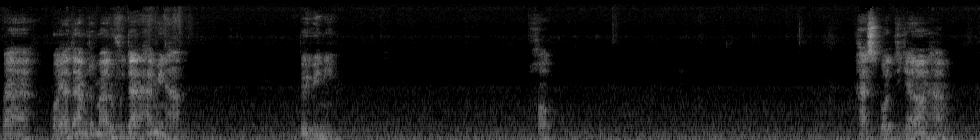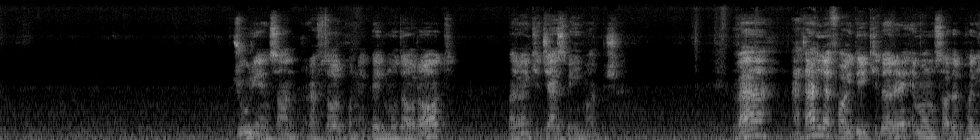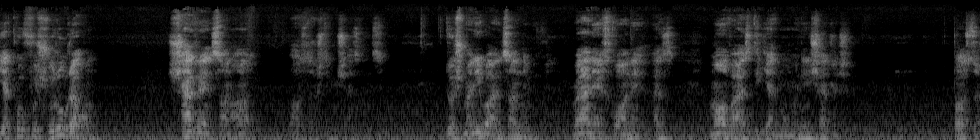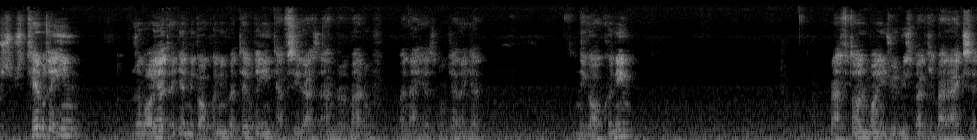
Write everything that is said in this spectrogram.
و باید امر معروف رو در همین هم ببینیم خب پس با دیگران هم جوری انسان رفتار کنه بالمدارات برای اینکه جذب ایمان بشن. و اقل فایده که داره امام صادق کنه یکف و شرور هم شر انسان ها بازداشته میشه از انسان. دشمنی با انسان نمی‌کنه. و ان اخوانه از ما و از دیگر مؤمنین شرش بازداشته میشه. طبق این روایت اگر نگاه کنیم و طبق این تفسیر از امر معروف و نهی از منکر اگر نگاه کنیم رفتار ما اینجوری نیست بلکه برعکسه.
